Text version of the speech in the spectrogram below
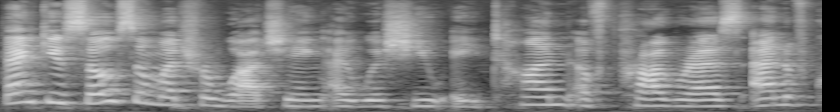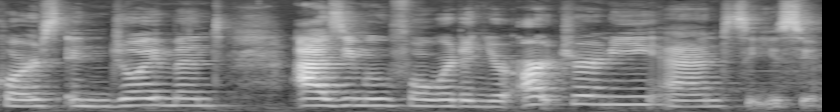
Thank you so, so much for watching. I wish you a ton of progress and, of course, enjoyment as you move forward in your art journey, and see you soon.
